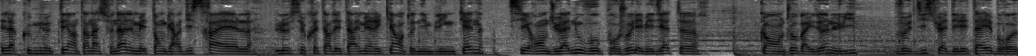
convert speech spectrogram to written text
la communauté internationale met en garde Israël. Le secrétaire d'État américain Anthony Blinken s'y est rendu à nouveau pour jouer les médiateurs. Quand Joe Biden, lui, veut dissuader l'État hébreu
